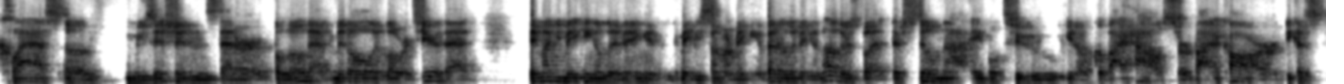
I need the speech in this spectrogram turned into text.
class of musicians that are below that middle and lower tier that they might be making a living and maybe some are making a better living than others, but they're still not able to, you know, go buy a house or buy a car because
